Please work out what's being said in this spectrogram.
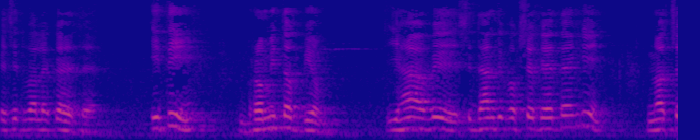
केचित वाले कहते हैं, इति भ्रमितव्यम यहाँ अभी सिद्धांति पक्ष कहते हैं कि न च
